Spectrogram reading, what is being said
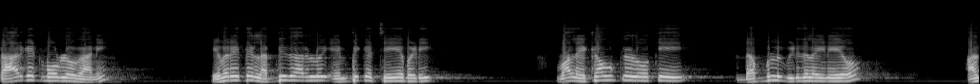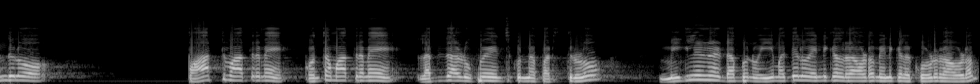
టార్గెట్ మోడ్లో కానీ ఎవరైతే లబ్ధిదారులు ఎంపిక చేయబడి వాళ్ళ అకౌంట్లలోకి డబ్బులు విడుదలైనాయో అందులో పార్ట్ మాత్రమే కొంత మాత్రమే లబ్ధిదారుడు ఉపయోగించుకున్న పరిస్థితుల్లో మిగిలిన డబ్బును ఈ మధ్యలో ఎన్నికలు రావడం ఎన్నికల కోడ్ రావడం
